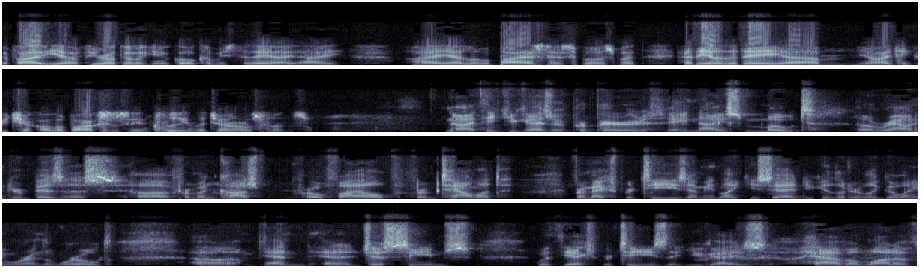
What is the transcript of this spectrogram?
if I, yeah, if you're out there looking at gold companies today, I, I I a little biased, I suppose, but at the end of the day, um, you know, I think we check all the boxes, including the generals funds. No, I think you guys have prepared a nice moat around your business uh, from a mm-hmm. cost profile, from talent, from expertise. I mean, like you said, you could literally go anywhere in the world, uh, and and it just seems with the expertise that you guys have a lot of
